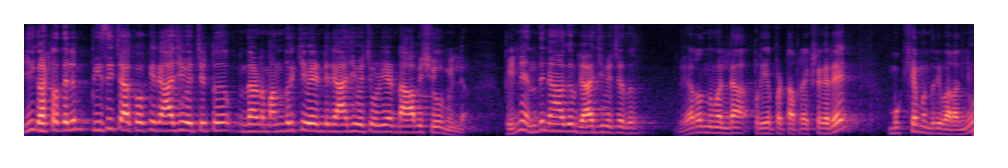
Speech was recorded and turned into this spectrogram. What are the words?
ഈ ഘട്ടത്തിലും പി സി ചാക്കോയ്ക്ക് രാജിവെച്ചിട്ട് എന്താണ് മന്ത്രിക്ക് വേണ്ടി രാജിവെച്ച് ഒഴിയേണ്ട ആവശ്യവുമില്ല. പിന്നെ എന്തിനാകും രാജിവെച്ചത്? വേറൊന്നുമല്ല പ്രിയപ്പെട്ട പ്രേക്ഷകരെ മുഖ്യമന്ത്രി പറഞ്ഞു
